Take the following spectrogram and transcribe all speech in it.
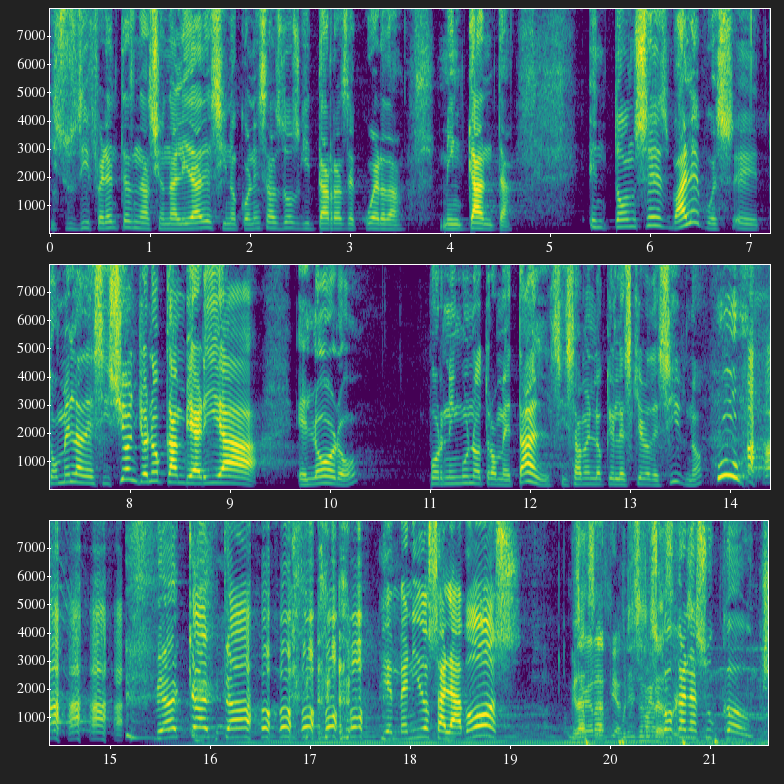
y sus diferentes nacionalidades, sino con esas dos guitarras de cuerda. Me encanta. Entonces, vale, pues tomen la decisión. Yo no cambiaría el oro por ningún otro metal, si saben lo que les quiero decir, ¿no? ¡Me ha encantado! Bienvenidos a La Voz. Gracias. gracias. Muchísimas gracias. Escojan a su coach.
